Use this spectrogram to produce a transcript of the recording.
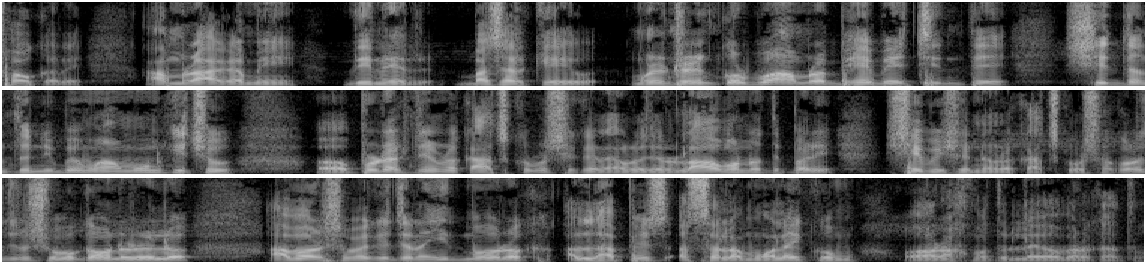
সহকারে আমরা আগামী দিনের বাজারকে মনিটরিং করব, আমরা ভেবে চিনতে সিদ্ধান্ত নিব এবং এমন কিছু প্রোডাক্ট নিয়ে আমরা কাজ করব, সেখানে আমরা যেন লাভবান হতে পারি, সে বিষয় নিয়ে আমরা কাজ করব। সকলের জন্য শুভকামনা রইল। আবারও সবাইকে জানাই ঈদ মোবারক। আল্লাহ হাফেজ। আসসালামু আলাইকুম ও রহমতুল্লাহ বারকাতু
